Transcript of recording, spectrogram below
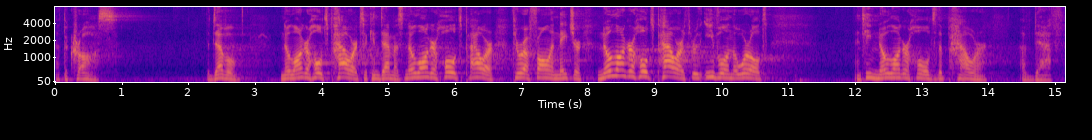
at the cross. The devil no longer holds power to condemn us, no longer holds power through our fallen nature, no longer holds power through evil in the world, and he no longer holds the power of death.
